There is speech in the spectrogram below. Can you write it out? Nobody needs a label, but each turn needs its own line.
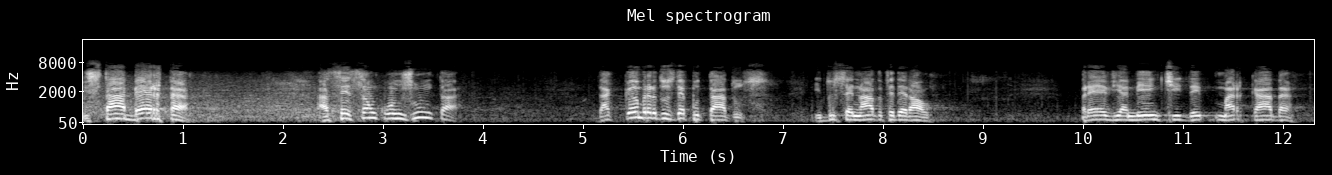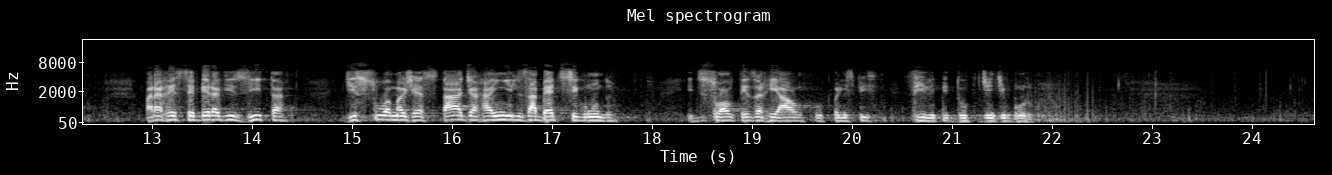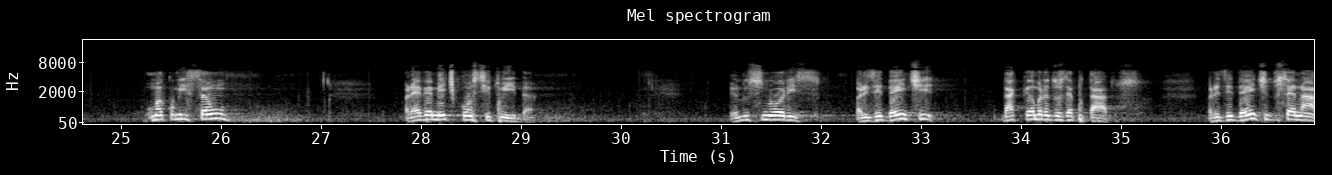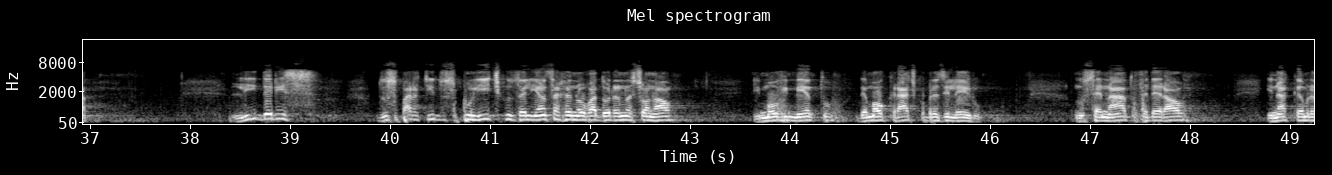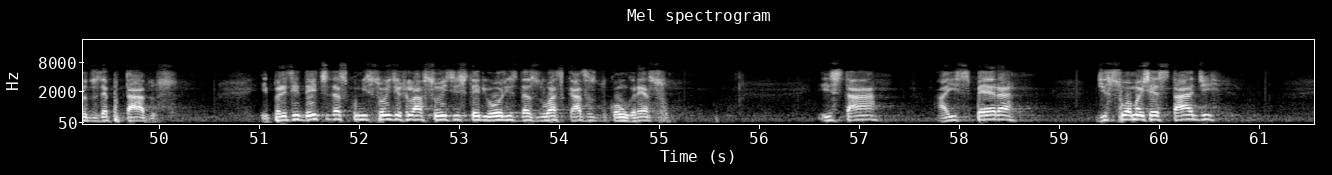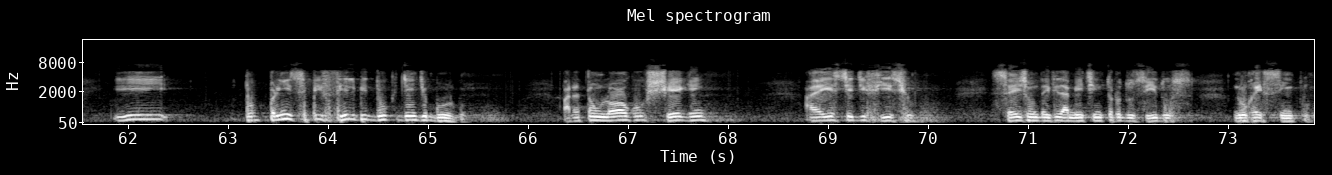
Está aberta a sessão conjunta da Câmara dos Deputados e do Senado Federal, previamente marcada para receber a visita de Sua Majestade a Rainha Elizabeth II e de Sua Alteza Real, o Príncipe Filipe Duque de Edimburgo. Uma comissão previamente constituída pelos senhores presidente da Câmara dos Deputados, presidente do Senado, líderes dos partidos políticos Aliança Renovadora Nacional e Movimento Democrático Brasileiro, no Senado Federal e na Câmara dos Deputados, e presidentes das comissões de relações exteriores das duas casas do Congresso, está à espera de Sua Majestade e do príncipe Filipe Duque de Edimburgo, para tão logo cheguem a este edifício, sejam devidamente introduzidos no recinto.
